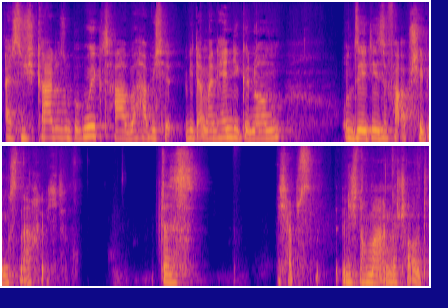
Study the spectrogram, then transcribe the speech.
als ich mich gerade so beruhigt habe, habe ich wieder mein Handy genommen und sehe diese Verabschiedungsnachricht. Das, ich habe es nicht nochmal angeschaut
